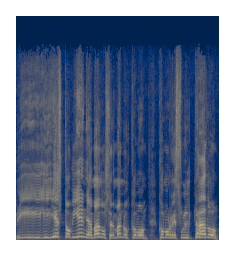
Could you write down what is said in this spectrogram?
Y, esto viene, amados hermanos, como, como resultado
